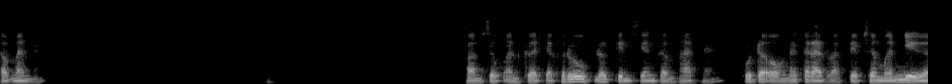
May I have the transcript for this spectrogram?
กับมัน ความสุขอันเกิดจากรูปรสกลิ่นเสียงสัมผัสนี่ยพุทธองค์ได้ตรัสว่าเปรียบเสมือนเหยื่อ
